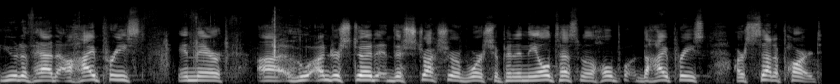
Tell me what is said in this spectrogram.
you would have had a high priest in there uh, who understood the structure of worship. And in the Old Testament, the, whole, the high priests are set apart.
